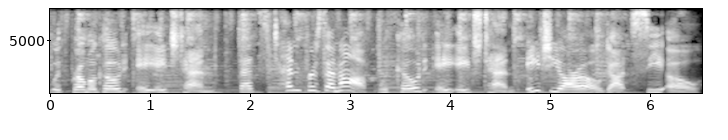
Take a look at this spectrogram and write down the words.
with promo code AH10. That's 10% off with code AH10. H E R O.co.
